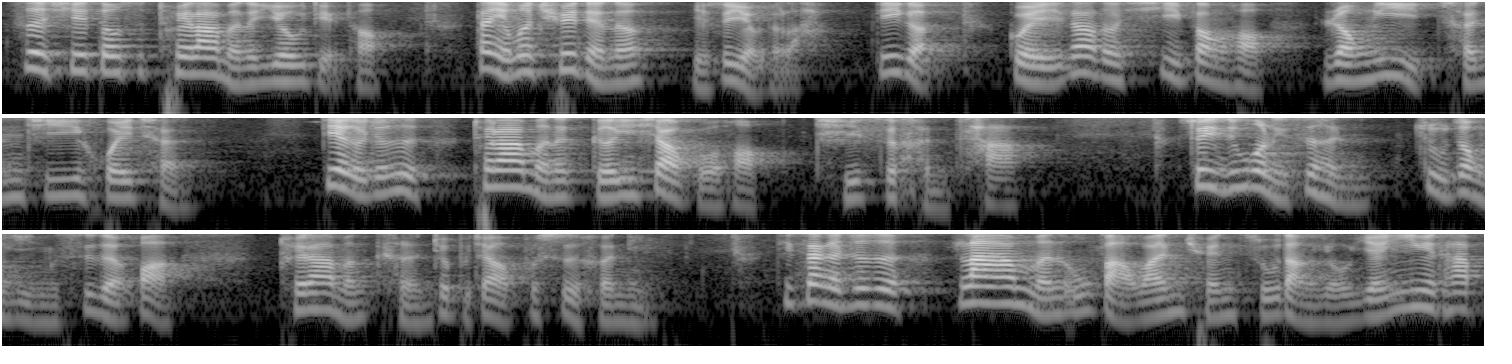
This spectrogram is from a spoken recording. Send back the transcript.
这些都是推拉门的优点哈。但有没有缺点呢？也是有的啦。第一个，轨道的细缝哈容易沉积灰尘。第二个就是推拉门的隔音效果哈其实很差，所以如果你是很注重隐私的话，推拉门可能就比较不适合你。第三个就是拉门无法完全阻挡油烟，因为它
